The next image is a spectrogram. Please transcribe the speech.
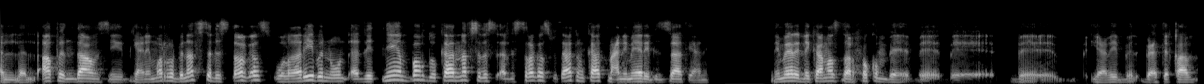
ال up and downs يعني مروا بنفس ال struggles والغريب إنه الإثنين برضه كان نفس ال struggles بتاعتهم كانت مع نيميري بالذات يعني. نيميري اللي كان أصدر حكم ب ب ب ب يعني باعتقال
